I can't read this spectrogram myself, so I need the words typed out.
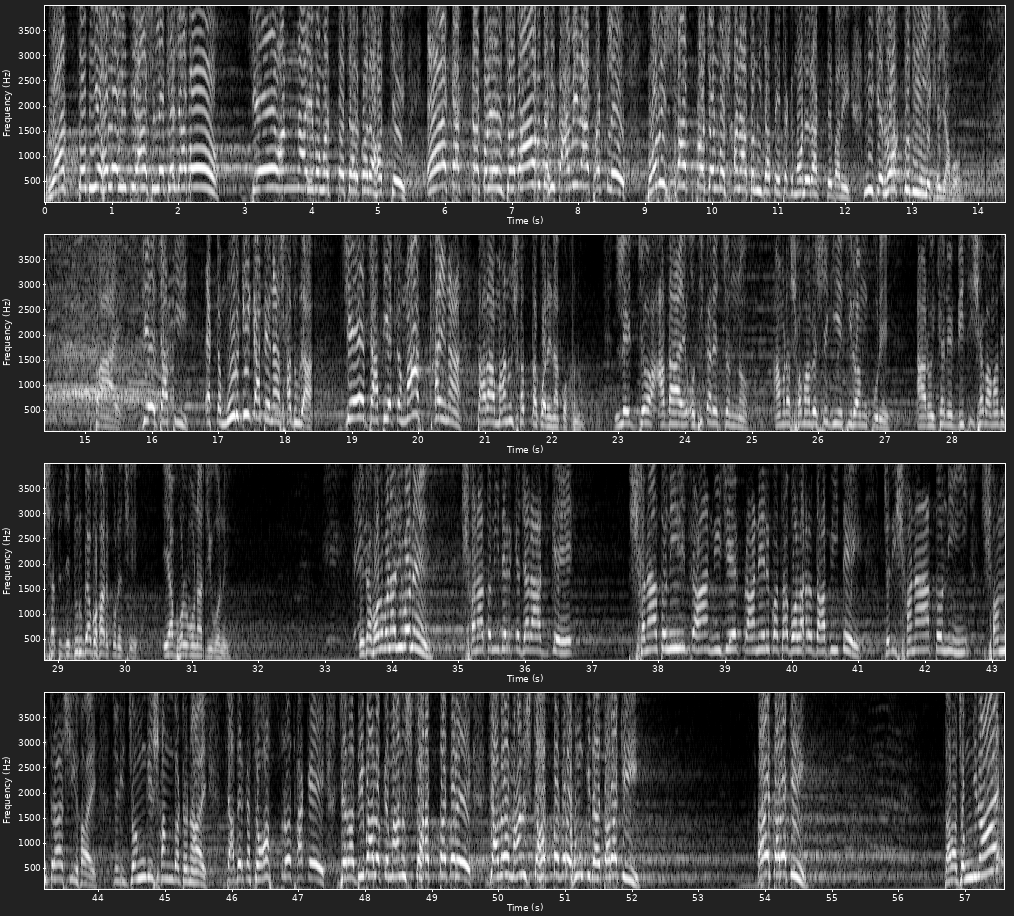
রক্ত দিয়ে হলেও ইতিহাস লিখে যাব। যে অন্যায় এবং অত্যাচার করা হচ্ছে, এক একটা করে জবাবদেহিতা আমি না থাকলেও ভবিষ্যৎ প্রজন্ম সনাতনী যাতে এটাকে মনে রাখতে পারে নিজের রক্ত দিয়ে লিখে যাব। পায়, যে জাতি একটা মুরগি কাটে না সাধুরা, যে জাতি একটা মাছ খায় না, তারা মানুষ হত্যা করে না কখনো। লেজ্জ আদায় অধিকারের জন্য আমরা সমাবেশে গিয়েছি রংপুরে আর ওইখানে ডিসি সাহেব আমাদের সাথে যে দুর্ব্যবহার করেছে ইয়া বলব না জীবনে। এটা বলব না জীবনে। সনাতনীদেরকে যারা আজকে, সনাতনীরা নিজের প্রাণের কথা বলার দাবিতে যদি সনাতনী সন্ত্রাসী হয়, যদি জঙ্গি সংগঠন হয়, যাদের কাছে অস্ত্র থাকে, যারা দিবালোকে মানুষকে হত্যা করে, যারা মানুষকে হত্যা করে হুমকি দেয়, তারা কি? তারা কি? তারা জঙ্গি নয়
